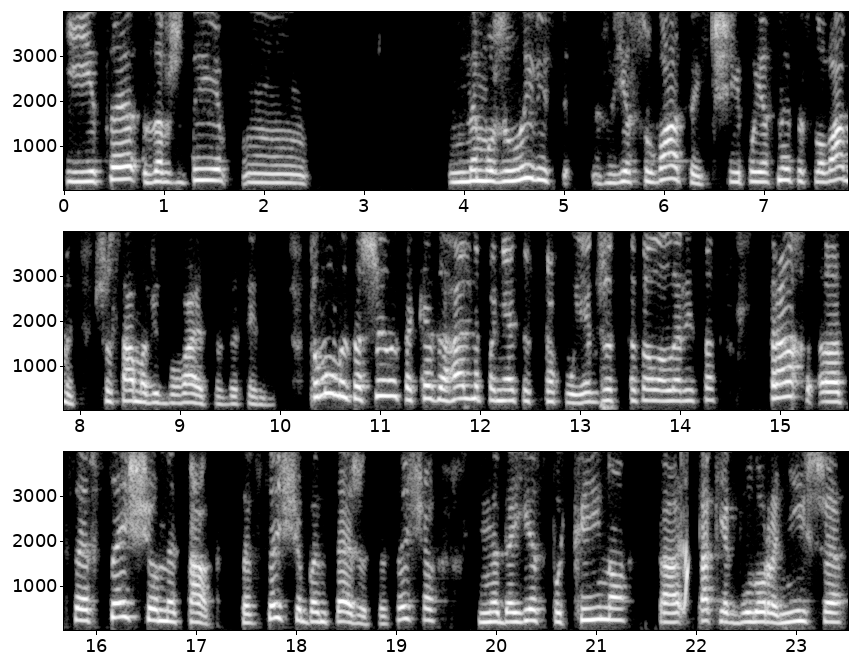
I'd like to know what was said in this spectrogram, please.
і це завжди неможливість з'ясувати чи пояснити словами, що саме відбувається з дитиною. Тому ми зашили таке загальне поняття страху. Як вже сказала Лариса, страх е, це все, що не так, це все, що бентежить, це все, що не дає спокійно, та так як було раніше, е,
